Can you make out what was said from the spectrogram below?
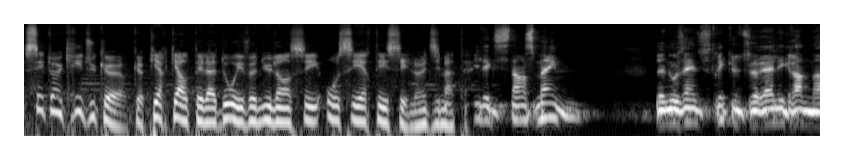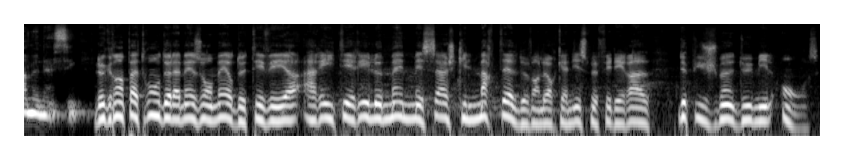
C'est un cri du cœur que Pierre-Carl Pellado est venu lancer au CRTC lundi matin. L'existence même de nos industries culturelles est grandement menacée. Le grand patron de la maison mère de TVA a réitéré le même message qu'il martèle devant l'organisme fédéral depuis juin 2011.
